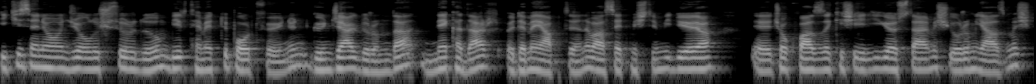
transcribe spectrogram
2 sene önce oluşturduğum bir temettü portföyünün güncel durumda ne kadar ödeme yaptığını bahsetmiştim videoya. Eee, çok fazla kişi ilgi göstermiş, yorum yazmış.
